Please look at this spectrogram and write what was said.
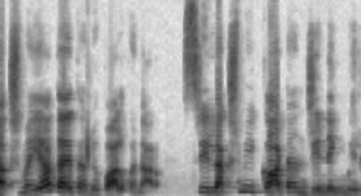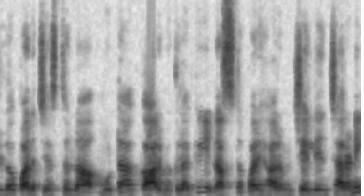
లక్ష్మయ్య తదితరులు పాల్గొన్నారు. శ్రీ లక్ష్మీ కాటన్ జిన్నింగ్ మిల్లులో పనిచేస్తున్న ముఠా కార్మికులకి నష్టపరిహారం చెల్లించాలని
